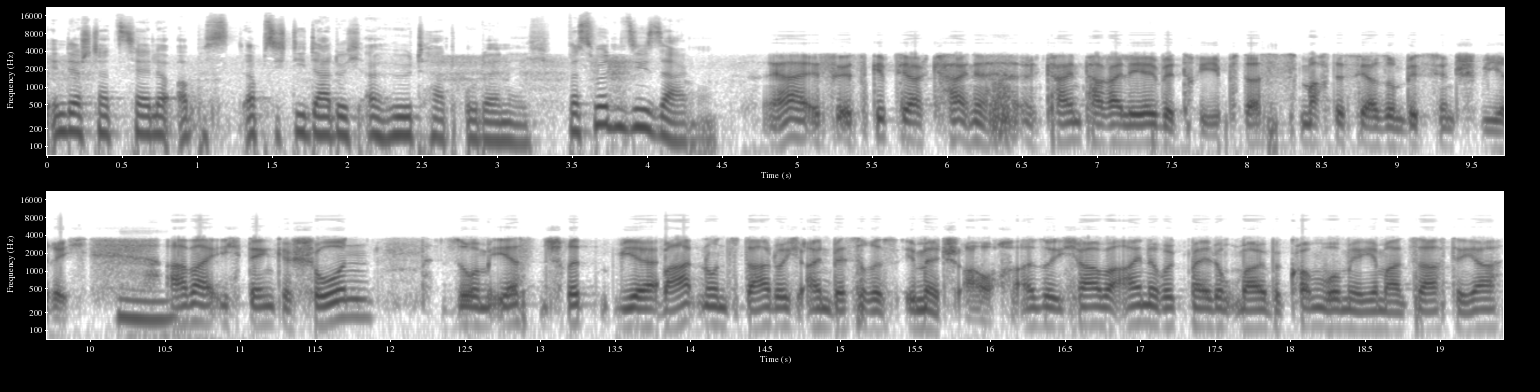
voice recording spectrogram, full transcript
in der Stadt Celle, ob, es, ob sich die dadurch erhöht hat oder nicht, was würden Sie sagen? Ja, es, es gibt ja keine, keinen Parallelbetrieb. Das macht es ja so ein bisschen schwierig. Mhm. Aber ich denke schon, so im ersten Schritt, wir warten uns dadurch ein besseres Image auch. Also ich habe eine Rückmeldung mal bekommen, wo mir jemand sagte, ja,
